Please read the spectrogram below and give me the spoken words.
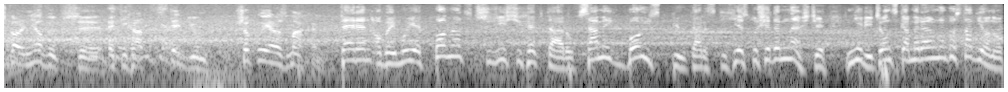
szkoleniowy przy Etihad Stadium szokuje rozmachem. Teren obejmuje ponad 30 hektarów. Samych boisk piłkarskich jest tu 17, nie licząc kameralnego stadionu.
